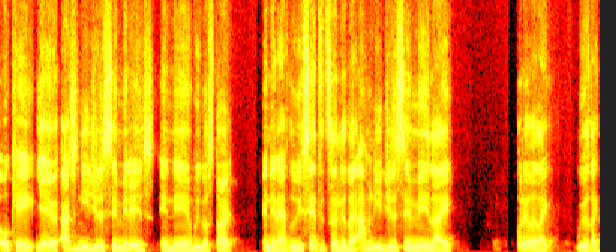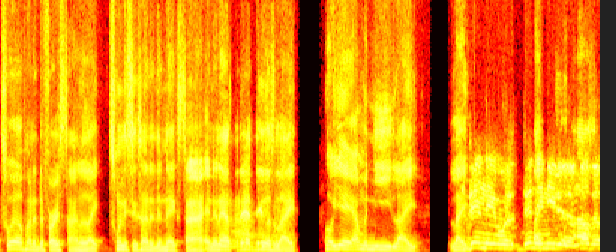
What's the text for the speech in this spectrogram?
okay, yeah, I just need you to send me this, and then we go start." And then after we sent it to them, they're like, "I'm gonna need you to send me like what it was like we was like twelve hundred the first time, was like twenty six hundred the next time, and then after that they was like, oh yeah, I'm gonna need like like. Then they was then like, they needed another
